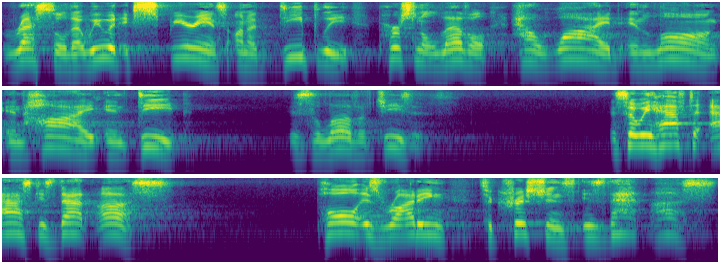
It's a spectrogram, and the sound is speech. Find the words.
wrestle, that we would experience on a deeply personal level how wide and long and high and deep is the love of Jesus. And so we have to ask is that us? Paul is writing to Christians, is that us?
